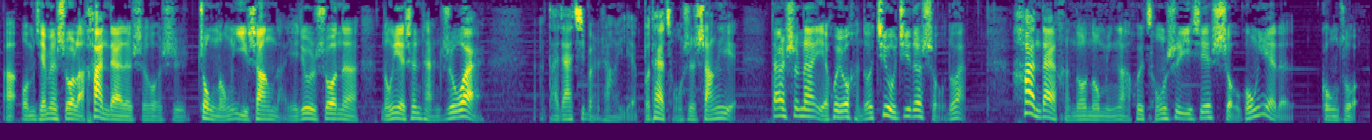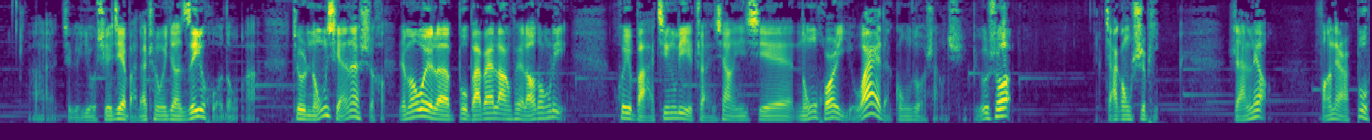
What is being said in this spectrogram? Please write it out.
啊，我们前面说了，汉代的时候是重农抑商的，也就是说呢，农业生产之外，大家基本上也不太从事商业，但是呢，也会有很多救济的手段。汉代很多农民啊，会从事一些手工业的工作，啊，这个有学界把它称为叫 Z 活动啊，就是农闲的时候，人们为了不白白浪费劳动力。会把精力转向一些农活以外的工作上去，比如说加工食品、燃料、纺点布、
